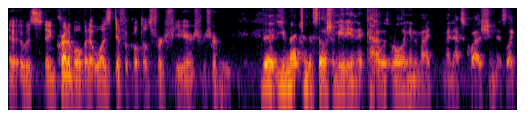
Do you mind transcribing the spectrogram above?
it, it, was incredible, but it was difficult those first few years for sure. The, you mentioned the social media, and it kind of was rolling into my my next question. Is like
